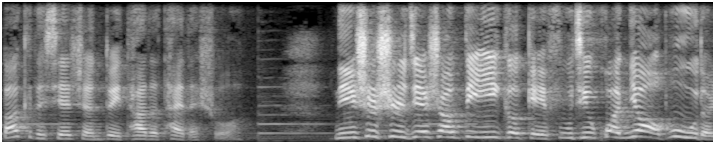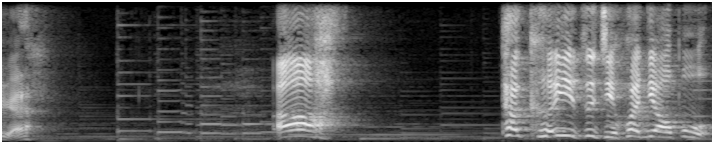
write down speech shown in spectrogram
巴克特先生对他的太太说：“你是世界上第一个给父亲换尿布的人。”啊，他可以自己换尿布。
